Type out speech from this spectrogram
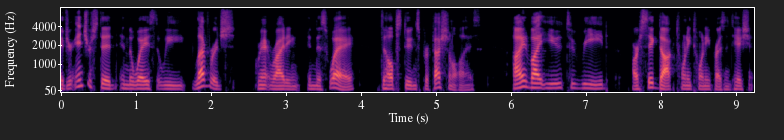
If you're interested in the ways that we leverage grant writing in this way to help students professionalize, I invite you to read our SIGDoc 2020 presentation.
